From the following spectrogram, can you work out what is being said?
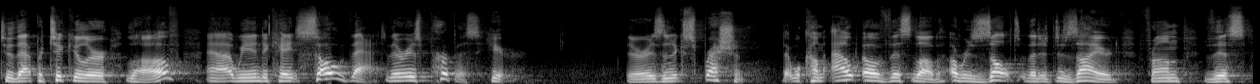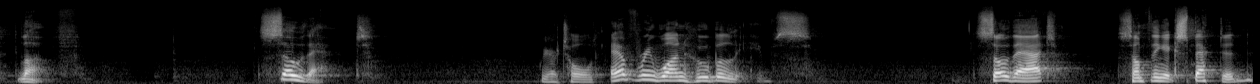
to that particular love. Uh, we indicate so that there is purpose here. There is an expression that will come out of this love, a result that is desired from this love. So that we are told, everyone who believes, so that something expected,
